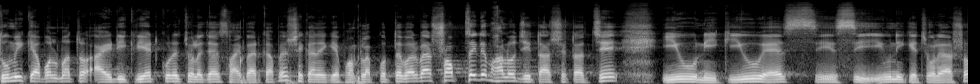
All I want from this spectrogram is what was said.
তুমি কেবলমাত্র আইডি ক্রিয়েট করে চলে যায় সাইবার কাপে সেখানে গিয়ে ফর্ম ফিলাপ করতে পারবে। আর সবথেকে ভালো যেটা, সেটা হচ্ছে ইউনিক ইউএসসিসি ইউনিকে চলে আসো।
